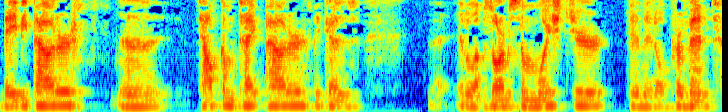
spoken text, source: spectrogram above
baby powder, uh, talcum type powder because uh, it'll absorb some moisture and it'll prevent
